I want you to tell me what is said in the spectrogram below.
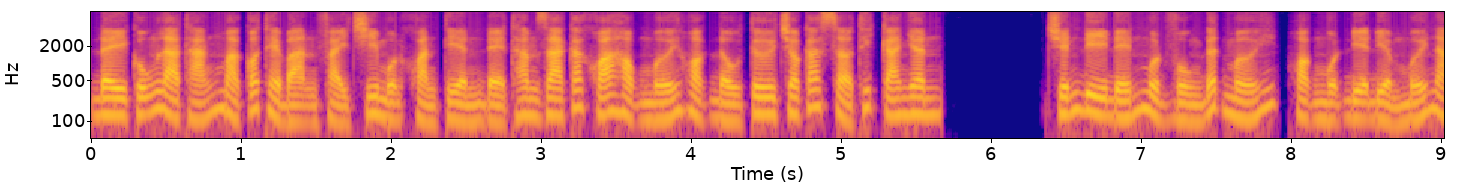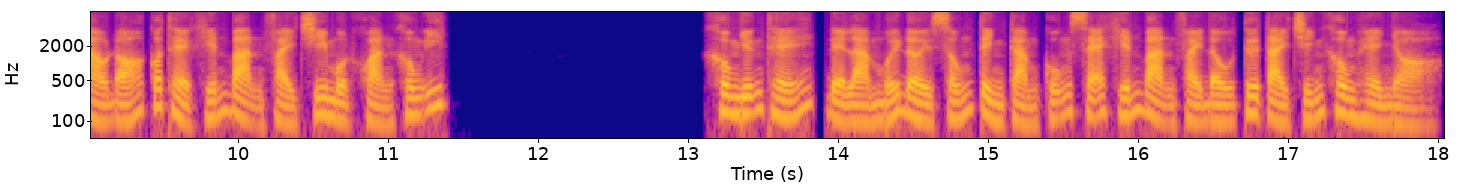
Đây cũng là tháng mà có thể bạn phải chi một khoản tiền để tham gia các khóa học mới hoặc đầu tư cho các sở thích cá nhân. Chuyến đi đến một vùng đất mới, hoặc một địa điểm mới nào đó có thể khiến bạn phải chi một khoản không ít. Không những thế, để làm mới đời sống tình cảm cũng sẽ khiến bạn phải đầu tư tài chính không hề nhỏ.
